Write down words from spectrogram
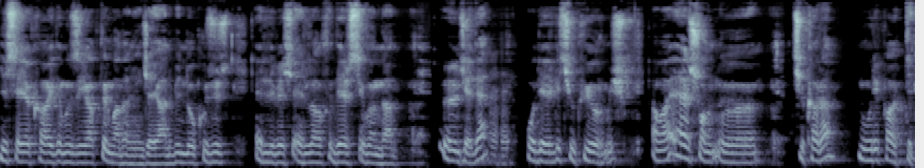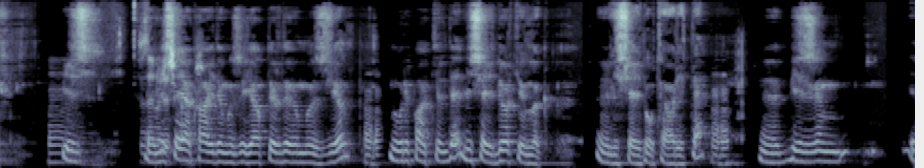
liseye kaydımızı yaptırmadan önce yani 1955-56 ders yılından önce de Hı hı. o dergi çıkıyormuş. Ama en son e, çıkaran Nuri Pakdil. Hı. Biz Sizden liseye kaydımızı yaptırdığımız yıl Hı hı. Nuri Pakdil'de liseyi 4 yıllık liseydi o tarihte. Hı hı. E, bizim e,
